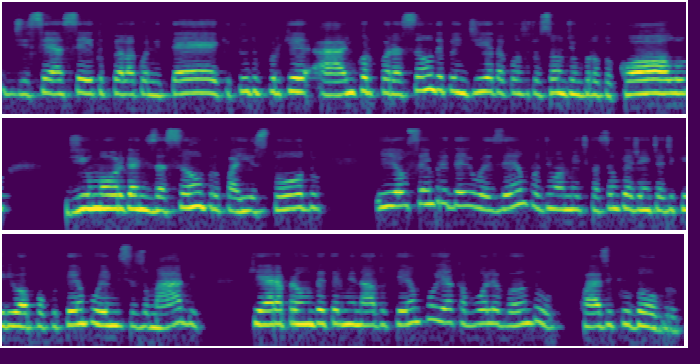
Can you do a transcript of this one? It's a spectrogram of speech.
de ser aceito pela Conitec, tudo porque a incorporação dependia da construção de um protocolo, de uma organização para o país todo. E eu sempre dei o exemplo de uma medicação que a gente adquiriu há pouco tempo, o emicizumab, que era para um determinado tempo e acabou levando quase que o dobro.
